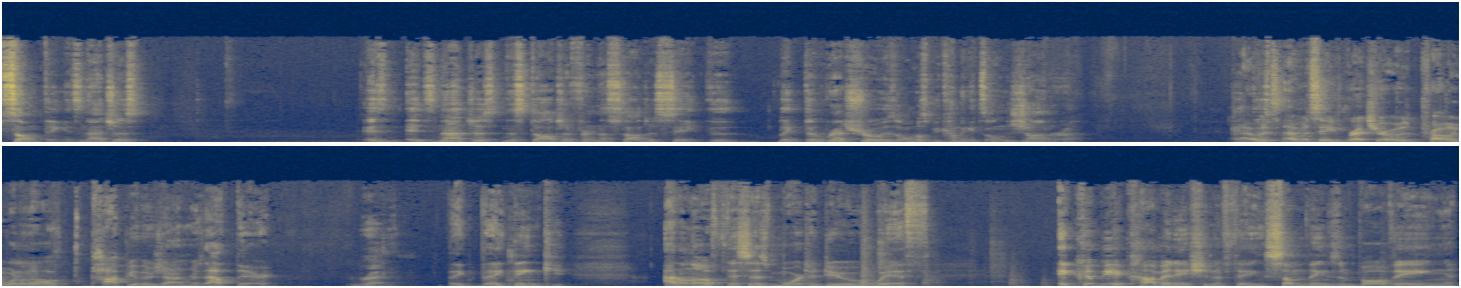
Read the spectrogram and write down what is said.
something. It's not just it's, it's not just nostalgia for nostalgia's sake. The like the retro is almost becoming its own genre. I would I would say retro is probably one of the most popular genres out there. Right. I, I think I don't know if this is more to do with it could be a combination of things some things involving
